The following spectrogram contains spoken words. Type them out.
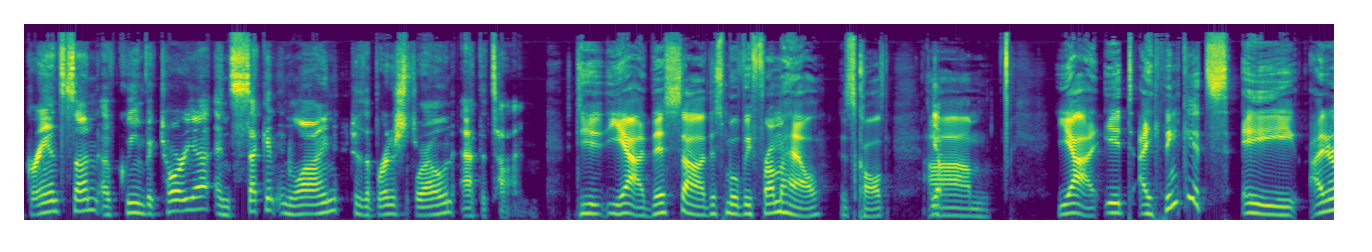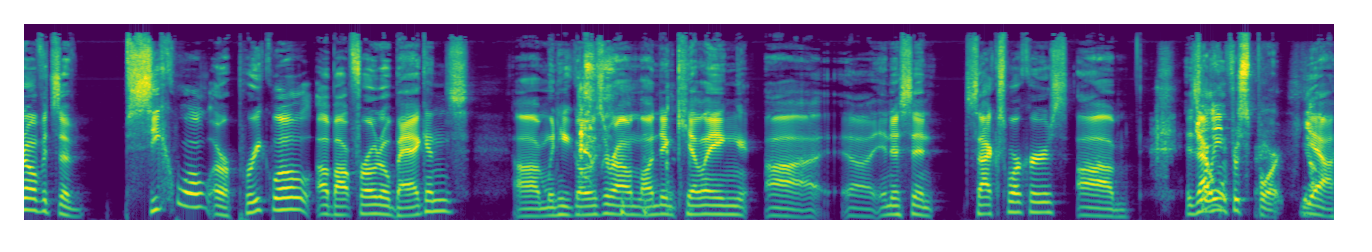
grandson of Queen Victoria and second in line to the British throne at the time. Do you, yeah, this uh this movie from hell is called. Yep. Um yeah, it I think it's a I don't know if it's a sequel or a prequel about Frodo Baggins. um, when he goes around London killing uh, uh, innocent sex workers. Um, is that what- for sport. yeah.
